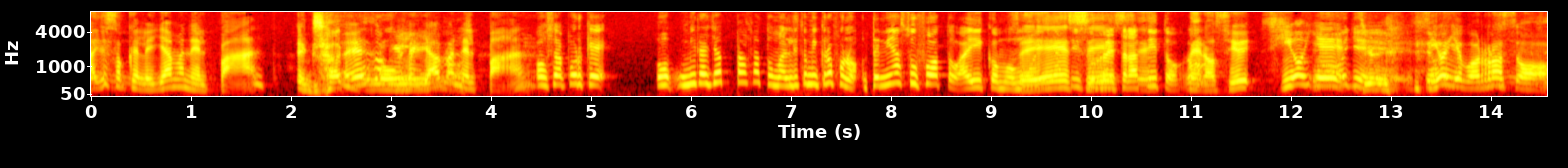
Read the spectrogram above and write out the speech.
hay eso que le llaman el pan. Exacto. Eso lo que le llaman el pan. O sea, porque, oh, mira, ya paga tu maldito micrófono. Tenía su foto ahí como muy así, su retratito. sí. ¿no? Pero sí, sí oye, Se oye. sí oye borroso.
